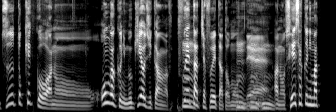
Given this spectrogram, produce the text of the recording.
ずっと結構あのー音楽に向き合う時間は増えたっちゃ増えたと思うんで、あの制作に、ま、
